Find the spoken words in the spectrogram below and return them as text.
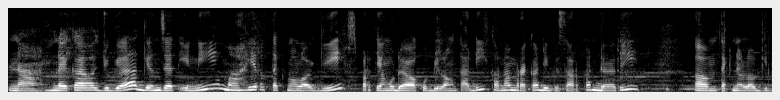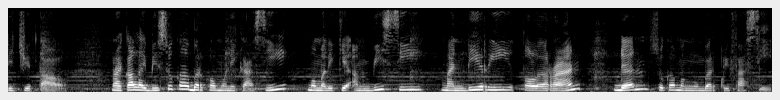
Nah, mereka juga Gen Z ini mahir teknologi seperti yang udah aku bilang tadi karena mereka dibesarkan dari um, teknologi digital. Mereka lebih suka berkomunikasi, memiliki ambisi, mandiri, toleran, dan suka mengumbar privasi.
